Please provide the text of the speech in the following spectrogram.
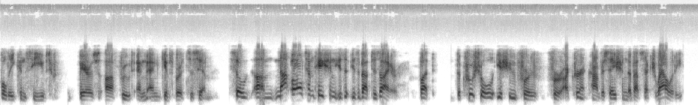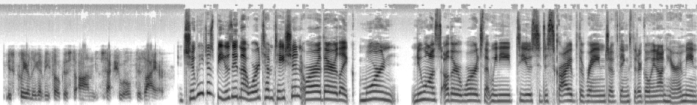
fully conceives, bears uh, fruit and, and gives birth to sin. So, um, not all temptation is, is about desire, but the crucial issue for, for our current conversation about sexuality is clearly going to be focused on sexual desire should we just be using that word temptation or are there like more nuanced other words that we need to use to describe the range of things that are going on here? I mean,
